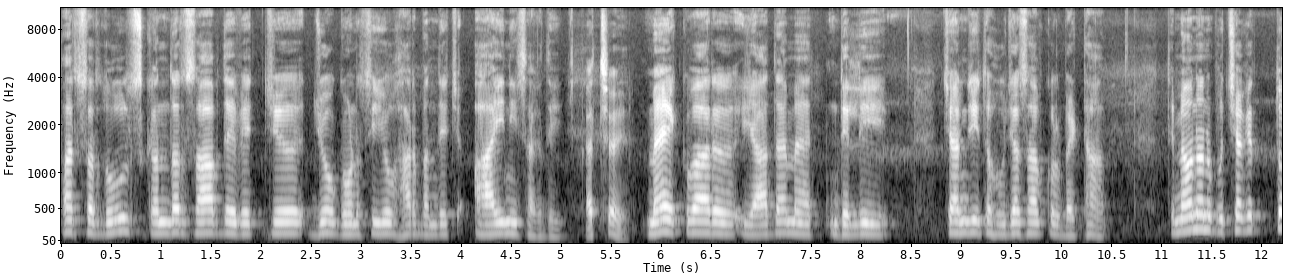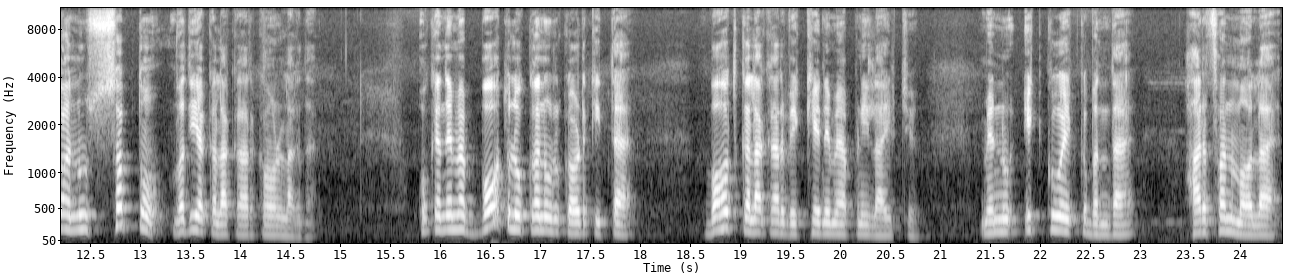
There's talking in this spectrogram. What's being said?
ਪਰ ਸਰਦੂਲ ਸਿਕੰਦਰ ਸਾਹਿਬ ਦੇ ਵਿੱਚ ਜੋ ਗੁਣ ਸੀ ਉਹ ਹਰ ਬੰਦੇ 'ਚ ਆ ਹੀ ਨਹੀਂ ਸਕਦੇ। ਅੱਛਾ ਜੀ। ਮੈਂ ਇੱਕ ਵਾਰ ਯਾਦ ਹੈ ਮੈਂ ਦਿੱਲੀ ਚਰਨਜੀਤ ਹੂਜਾ ਸਾਹਿਬ ਕੋਲ ਬੈਠਾ ਤੇ ਮੈਂ ਉਹਨਾਂ ਨੂੰ ਪੁੱਛਿਆ ਕਿ ਤੁਹਾਨੂੰ ਸਭ ਤੋਂ ਵਧੀਆ ਕਲਾਕਾਰ ਕੌਣ ਲੱਗਦਾ? ਉਹ ਕਹਿੰਦੇ ਮੈਂ ਬਹੁਤ ਲੋਕਾਂ ਨੂੰ ਰਿਕਾਰਡ ਕੀਤਾ। ਬਹੁਤ ਕਲਾਕਾਰ ਵੇਖੇ ਨੇ ਮੈਂ ਆਪਣੀ ਲਾਈਫ 'ਚ। ਮੈਨੂੰ ਇੱਕੋ ਇੱਕ ਬੰਦਾ ਹੈ ਹਰਫਨ ਮੌਲਾ ਹੈ।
